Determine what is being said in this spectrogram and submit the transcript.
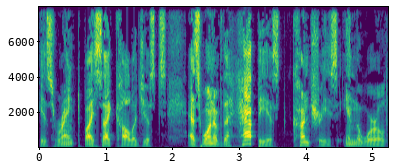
is ranked by psychologists as one of the happiest countries in the world.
